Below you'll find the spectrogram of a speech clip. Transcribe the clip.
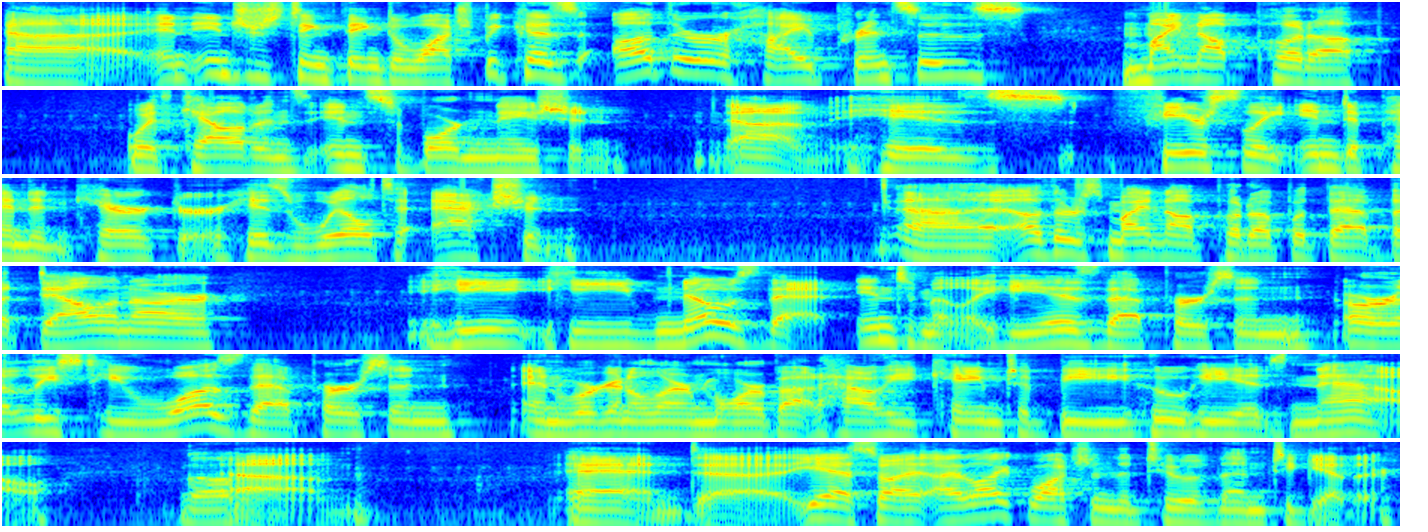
uh, an interesting thing to watch because other high princes might not put up with Kaladin's insubordination. um, his fiercely independent character, his will to action. Uh, others might not put up with that, but Dalinar, he he knows that intimately. He is that person, or at least he was that person, and we're going to learn more about how he came to be who he is now. Well, Um, and uh, yeah, so I, I like watching the two of them together.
